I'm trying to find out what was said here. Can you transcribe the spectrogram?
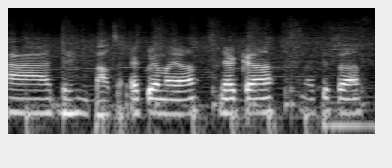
a držím palce. Ďakujem aj ja. Ďakujem. Majte sa.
